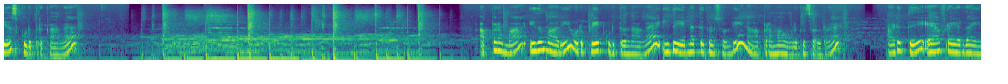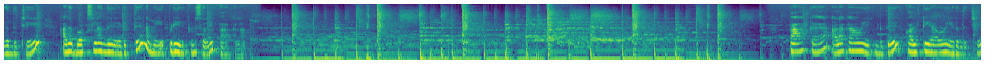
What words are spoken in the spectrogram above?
இயர்ஸ் கொடுத்துருக்காங்க. அப்புறமா இது மாதிரி ஒரு பிளேட் கொடுத்துருந்தாங்க. இது என்னத்துக்குன்னு சொல்லி நான் அப்புறமா உங்களுக்கு சொல்கிறேன் அடுத்து ஏர் ஃப்ரையர் தான் இருந்துச்சு. அதை பாக்ஸ்லேருந்து எடுத்து நம்ம எப்படி இருக்குன்னு சொல்லி பார்க்கலாம். பார்க்க அழகாகவும் இருந்தது குவாலிட்டியாகவும் இருந்துச்சு.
